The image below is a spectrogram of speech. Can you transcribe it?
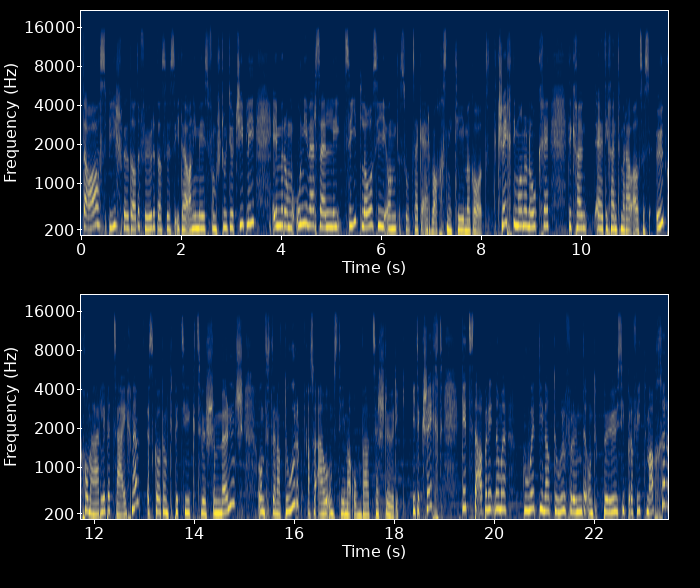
das Beispiel dafür, dass es in den Animes vom Studio Ghibli immer um universelle, zeitlose und sozusagen erwachsene Themen geht. Die Geschichte Mononoke, die, könnt, äh, die könnte man auch als ein Ökomärchen bezeichnen. Es geht um die Beziehung zwischen Mensch und der Natur, also auch um das Thema Umweltzerstörung. In der Geschichte gibt es da aber nicht nur gute Naturfreunde und böse Profitmacher,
